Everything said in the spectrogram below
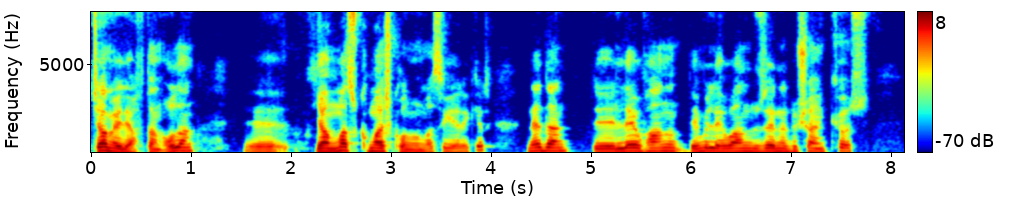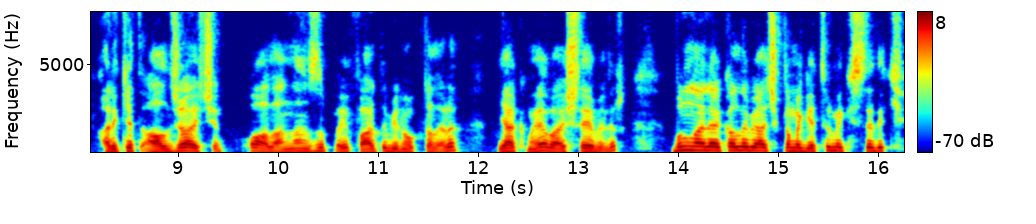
cam elyaftan olan e, yanmaz kumaş konulması gerekir. Neden? E, levhanın, demir levhanın üzerine düşen köz hareket alacağı için o alandan zıplayıp farklı bir noktaları yakmaya başlayabilir. Bununla alakalı da bir açıklama getirmek istedik.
